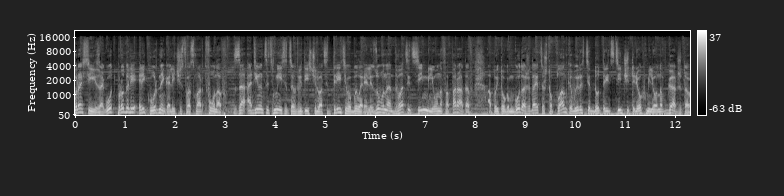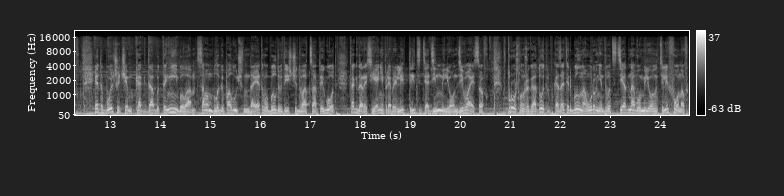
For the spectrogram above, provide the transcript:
В России за год продали рекордное количество смартфонов. За 11 месяцев 2023 было реализовано 27 миллионов аппаратов, а по итогам года ожидается, что планка вырастет до 34 миллионов гаджетов. Это больше, чем когда бы то ни было. Самым благополучным до этого был 2020 год. Тогда россияне приобрели 31 миллион девайсов. В прошлом же году этот показатель был на уровне 21 миллиона телефонов.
